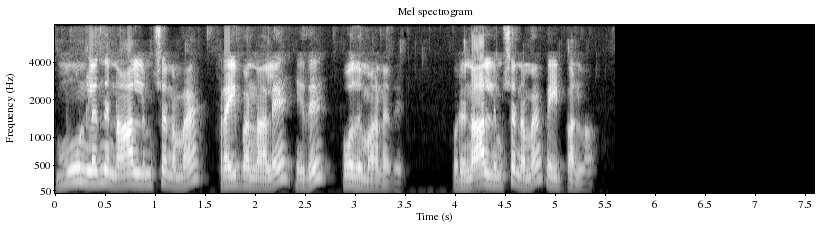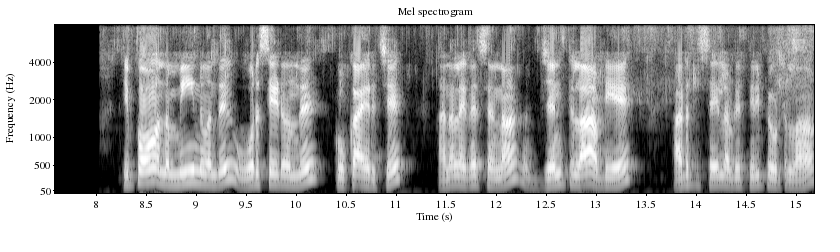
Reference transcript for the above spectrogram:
மூணுலேருந்து நாலு நிமிஷம் நம்ம ஃப்ரை பண்ணாலே இது போதுமானது. ஒரு நாலு நிமிஷம் நம்ம வெயிட் பண்ணலாம். இப்போ அந்த மீன் வந்து ஒரு சைடு வந்து குக் ஆயிருச்சு. அதனால் என்ன செய்யணும்னா ஜென்டிலாக அப்படியே அடுத்த சைடில் அப்படியே திருப்பி விட்டுடலாம்.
